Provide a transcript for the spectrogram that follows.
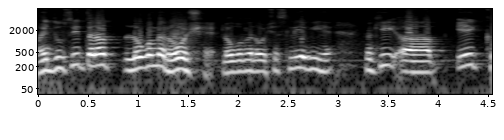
वहीं दूसरी तरफ़ लोगों में रोष है, लोगों में रोष इसलिए भी है क्योंकि एक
